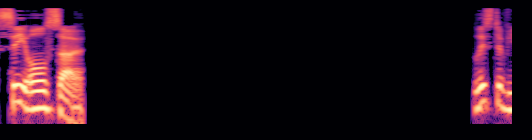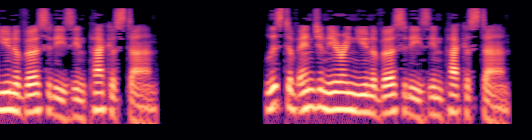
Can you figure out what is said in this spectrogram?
See also. List of universities in Pakistan. List of engineering universities in Pakistan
